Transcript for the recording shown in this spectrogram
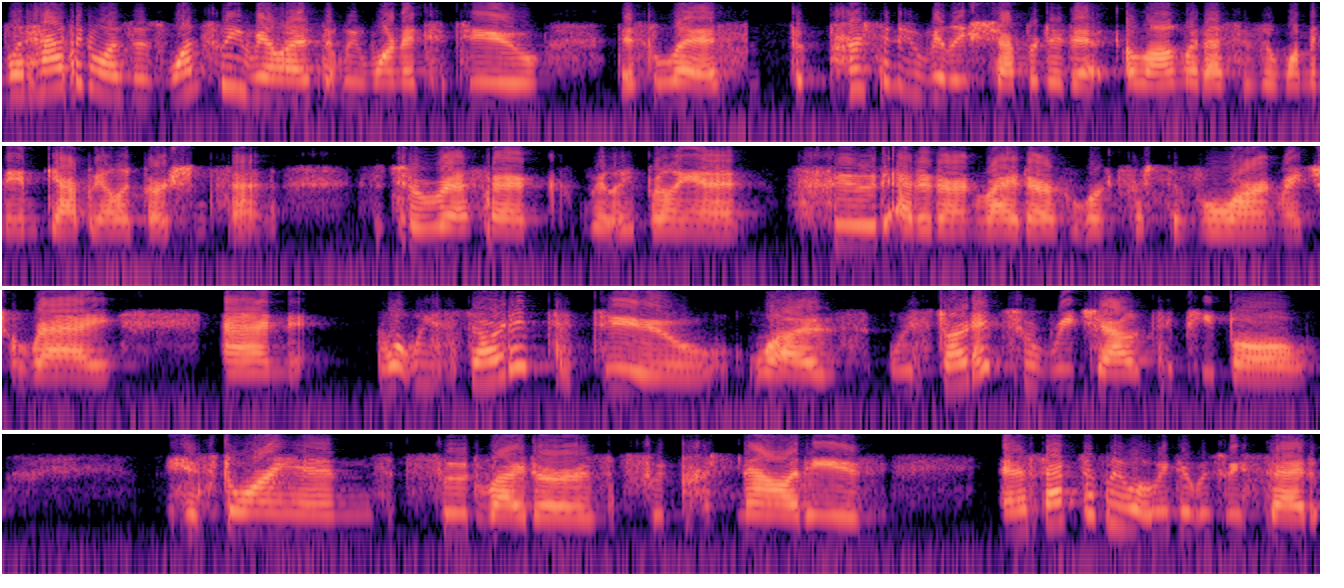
what happened was is once we realized that we wanted to do this list, the person who really shepherded it along with us is a woman named Gabriella Gershenson, who's a terrific, really brilliant food editor and writer who worked for Saveur and Rachael Ray. And what we started to do was we started to reach out to people, historians, food writers, food personalities, and effectively what we did was we said,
